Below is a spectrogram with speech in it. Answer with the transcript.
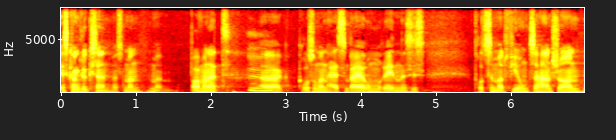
es kann Glück sein, weißt man, man braucht man nicht mhm. äh, groß um einen heißen Brei herumreden. Es ist trotzdem hat vier Unzerhand schon,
